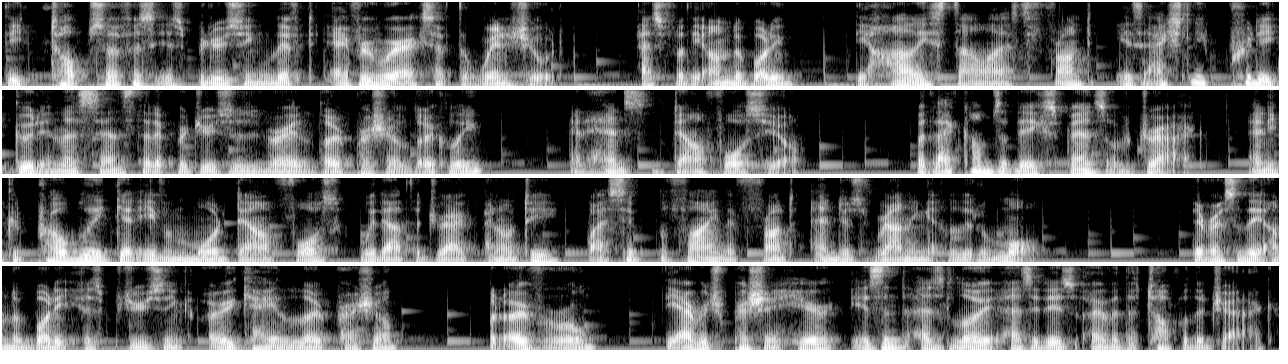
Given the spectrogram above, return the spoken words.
the top surface is producing lift everywhere except the windshield. As for the underbody, the highly stylized front is actually pretty good in the sense that it produces very low pressure locally, and hence downforce here. But that comes at the expense of drag, and you could probably get even more downforce without the drag penalty by simplifying the front and just rounding it a little more. The rest of the underbody is producing okay low pressure, but overall, the average pressure here isn't as low as it is over the top of the drag.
